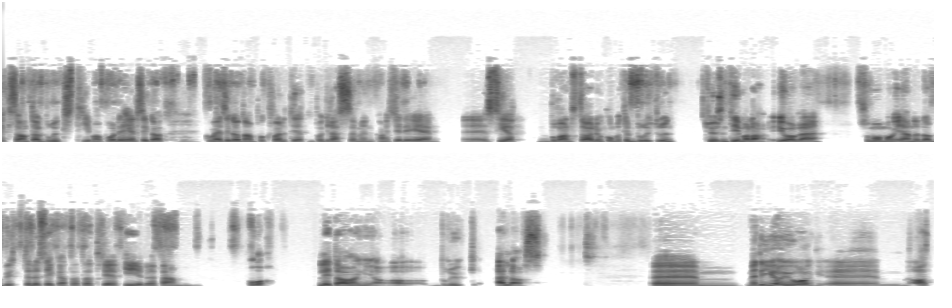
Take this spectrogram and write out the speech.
x antall brukstimer på det? Helt sikkert, kommer helt sikkert an på kvaliteten på gresset, men kanskje det er eh, Si at Brann stadion kommer til å bruke rundt 1000 timer da, i året. Så må man gjerne da bytte det sikkert etter tre, fire, fem år. Litt avhengig av bruk ellers. Um, men det gjør jo òg um, ehm, at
